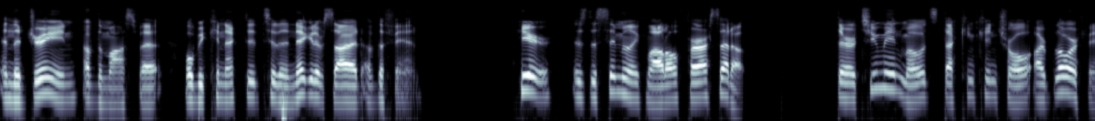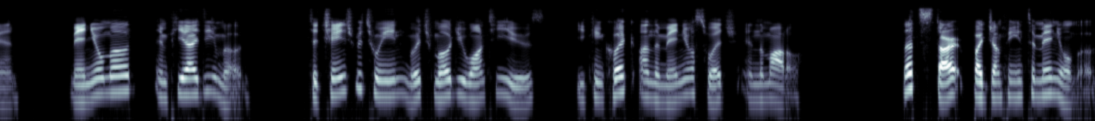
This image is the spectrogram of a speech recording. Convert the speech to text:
and the drain of the MOSFET will be connected to the negative side of the fan. Here is the Simulink model for our setup. There are two main modes that can control our blower fan, manual mode and PID mode. To change between which mode you want to use, you can click on the manual switch in the model. Let's start by jumping into manual mode.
